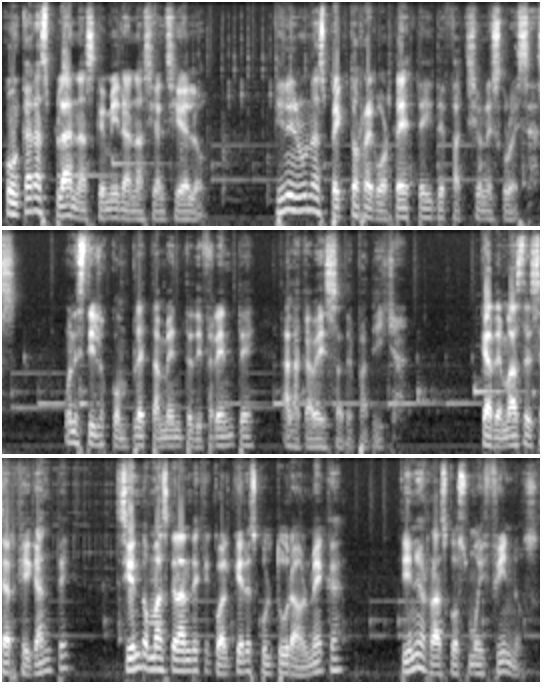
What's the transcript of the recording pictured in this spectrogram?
con caras planas que miran hacia el cielo. Tienen un aspecto regordete y de facciones gruesas, un estilo completamente diferente a la cabeza de Padilla, que además de ser gigante, siendo más grande que cualquier escultura olmeca, tiene rasgos muy finos,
